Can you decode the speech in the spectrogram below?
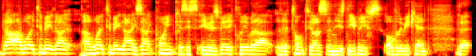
That I wanted to make that I wanted to make that exact point because he was very clear with that, talking to us in his debriefs over the weekend that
